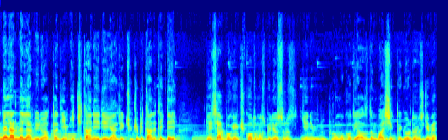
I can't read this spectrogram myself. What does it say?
neler neler veriyor hatta diyeyim. iki tane hediye gelecek çünkü bir tane tek değil. Gençler bugünkü kodumuz biliyorsunuz yeni bir promo kodu yazdım başlıkta gördüğünüz gibi.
